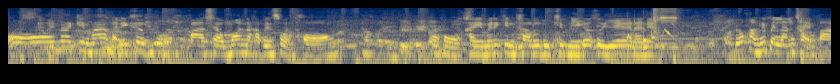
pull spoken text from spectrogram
โอ้ยน่ากินมาก อันนี้คือปลาแซลมอนนะคะ เป็นส่วนท้อง โอ้โห ใครยังไม่ได้กินข้าวแล้วดูคลิปนี้ก็คือแย่นะเนี่ย ด้วยความที่เป็นร้านขายปลา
